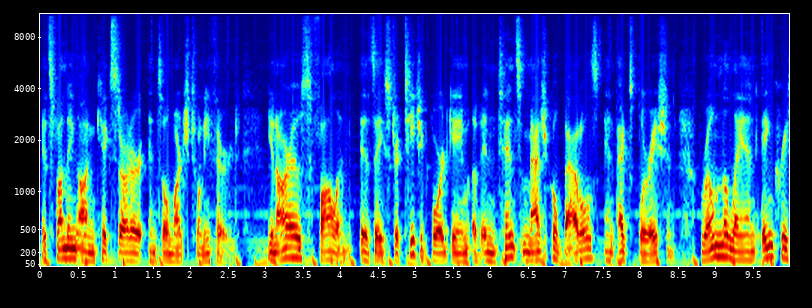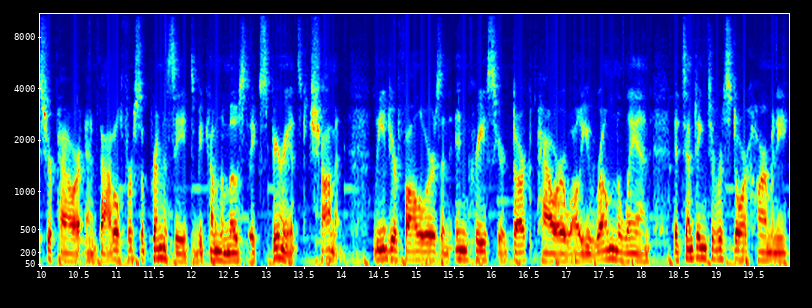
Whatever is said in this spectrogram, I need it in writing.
It's funding on Kickstarter until March 23rd. Ynaros Fallen is a strategic board game of intense magical battles and exploration. Roam the land, increase your power, and battle for supremacy to become the most experienced shaman. Lead your followers and increase your dark power while you roam the land, attempting to restore harmony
